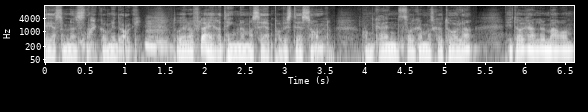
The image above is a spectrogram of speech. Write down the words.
det som vi snakker om i dag. Mm. Da er det flere ting vi må se på hvis det er sånn. Om grenser, hva man skal tåle. I dag handler det mer om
